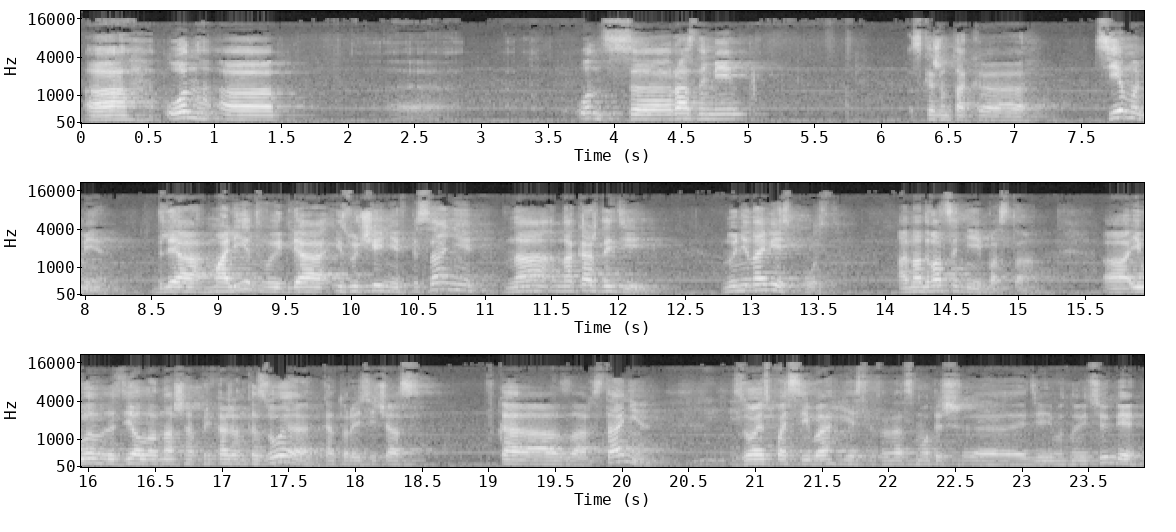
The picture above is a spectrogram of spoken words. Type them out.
А, он он с разными, скажем так, э, темами для молитвы, для изучения в Писании на, на каждый день. Но не на весь пост, а на 20 дней поста. А, его сделала наша прихожанка Зоя, которая сейчас в Казахстане. Зоя, спасибо, если ты нас смотришь э, где-нибудь на YouTube.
